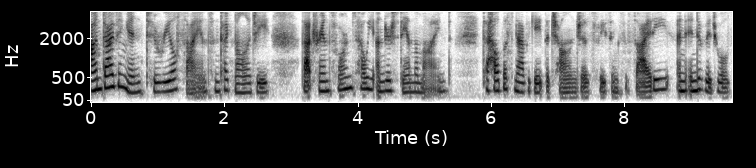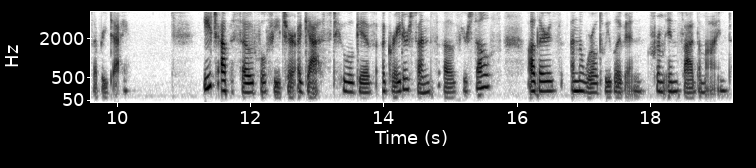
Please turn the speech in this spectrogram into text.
I'm diving into real science and technology that transforms how we understand the mind to help us navigate the challenges facing society and individuals every day. Each episode will feature a guest who will give a greater sense of yourself, others, and the world we live in from inside the mind.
